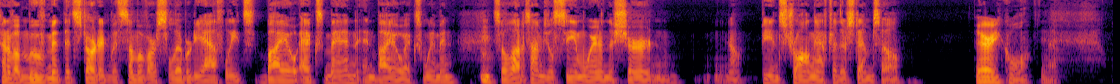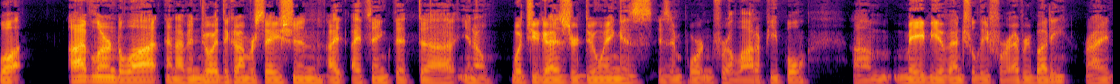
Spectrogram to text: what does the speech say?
kind of a movement that started with some of our celebrity athletes, Bio X men and Bio X women. Mm. So a lot of times you'll see them wearing the shirt and you know being strong after their stem cell. Very cool. Yeah. Well, I've learned a lot and I've enjoyed the conversation. I, I think that uh, you know what you guys are doing is is important for a lot of people. Um, maybe eventually for everybody, right?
